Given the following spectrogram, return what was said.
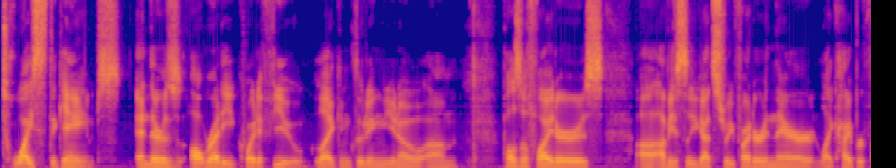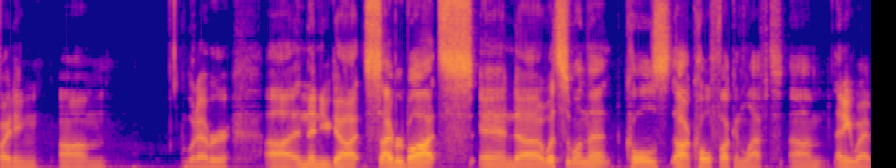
twice the games. And there's already quite a few like including you know um, puzzle fighters. Uh, obviously you got street fighter in there like hyper fighting um, whatever. Uh, and then you got cyberbots and uh, what's the one that cole's oh cole fucking left? Um, anyway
